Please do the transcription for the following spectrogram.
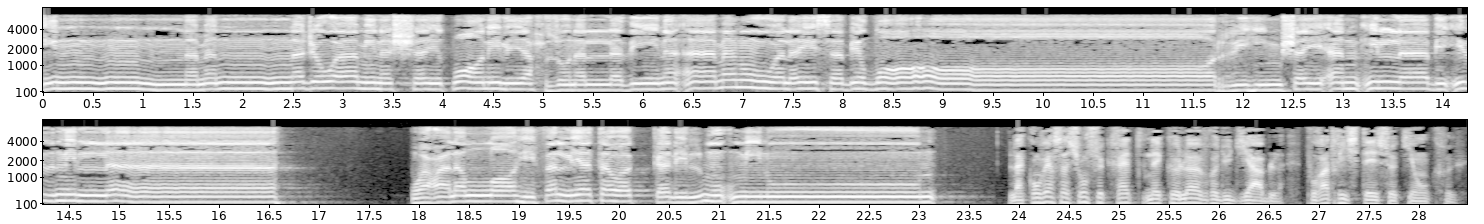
إنما النجوى من الشيطان ليحزن الذين آمنوا وليس بضارهم شيئا إلا بإذن الله وعلى الله فليتوكل المؤمنون La conversation secrète n'est que l'œuvre du diable pour attrister ceux qui ont cru.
